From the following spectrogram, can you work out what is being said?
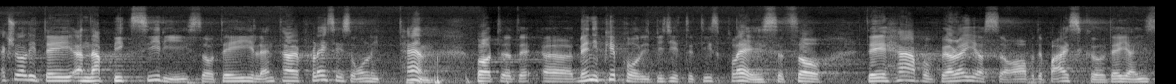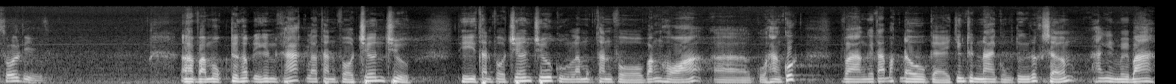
actually they are not big city, so they entire place is only 10. But uh, the, uh, many people visit this place, so they have various of the bicycle they are installed. À, và một trường hợp điển hình khác là thành phố Jeonju. Thì thành phố Jeonju cũng là một thành phố văn hóa à, của Hàn Quốc và người ta bắt đầu cái chương trình này cũng từ rất sớm 2013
